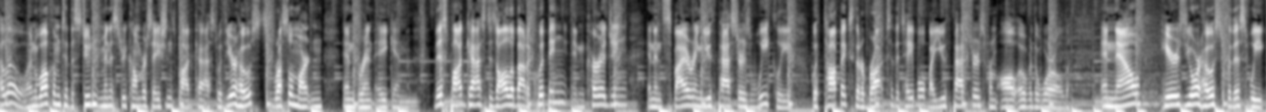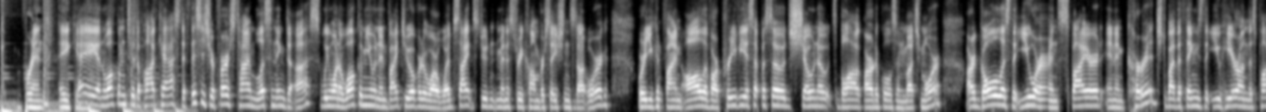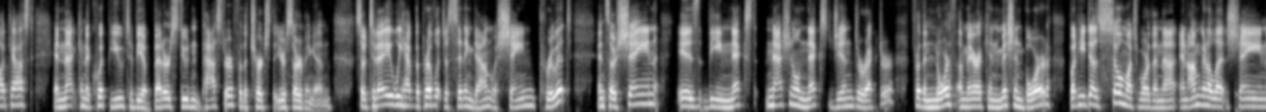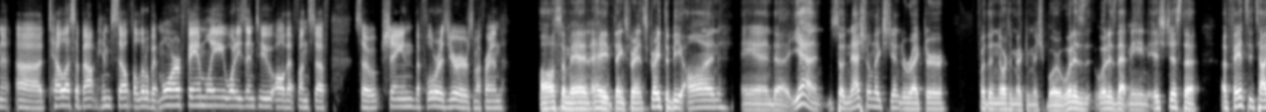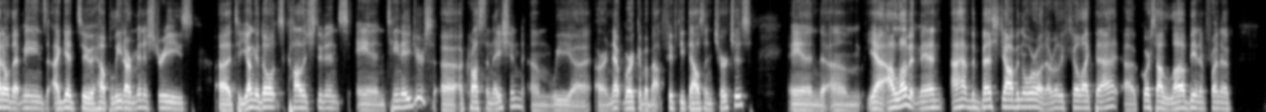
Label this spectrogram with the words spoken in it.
Hello, and welcome to the Student Ministry Conversations podcast with your hosts, Russell Martin and Brent Aiken. This podcast is all about equipping, encouraging, and inspiring youth pastors weekly with topics that are brought to the table by youth pastors from all over the world. And now, here's your host for this week, Brent Aiken. Hey, and welcome to the podcast. If this is your first time listening to us, we want to welcome you and invite you over to our website, studentministryconversations.org, where you can find all of our previous episodes, show notes, blog articles, and much more. Our goal is that you are inspired and encouraged by the things that you hear on this podcast, and that can equip you to be a better student pastor for the church that you're serving in. So today we have the privilege of sitting down with Shane Pruitt. And so Shane is the next national next gen director for the North American Mission Board, but he does so much more than that. And I'm going to let Shane uh, tell us about himself a little bit more, family, what he's into, all that fun stuff. So Shane, the floor is yours, my friend. Awesome, man. Hey, thanks, friend. It's great to be on. And uh, yeah, so National Next Gen Director for the North American Mission Board. What is what does that mean? It's just a a fancy title that means I get to help lead our ministries uh, to young adults, college students, and teenagers uh, across the nation. Um, we uh, are a network of about 50,000 churches. And um, yeah, I love it, man. I have the best job in the world. I really feel like that. Uh, of course, I love being in front of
